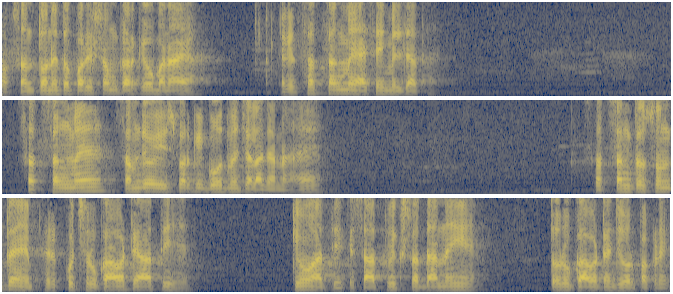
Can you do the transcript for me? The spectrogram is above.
अब संतों ने तो परिश्रम करके वो बनाया। लेकिन सत्संग में ऐसे ही मिल जाता है। सत्संग में समझो ईश्वर की गोद में चला जाना है। सत्संग तो सुनते हैं, फिर कुछ रुकावटें आती है। क्यों आती है? कि सात्विक श्रद्धा नहीं है तो रुकावटें ज़ोर पकड़ेगी।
